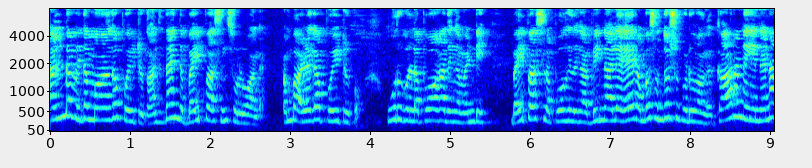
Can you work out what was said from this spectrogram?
நல்ல விதமாக போயிட்டுருக்கும். அதுதான் இந்த பைபாஸ்ன்னு சொல்லுவாங்க. ரொம்ப அழகாக போயிட்டுருக்கும். ஊருக்குள்ளே போகாதுங்க வண்டி. பைபாஸில் போகுதுங்க அப்படின்னாலே ரொம்ப சந்தோஷப்படுவாங்க. காரணம் என்னென்னா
